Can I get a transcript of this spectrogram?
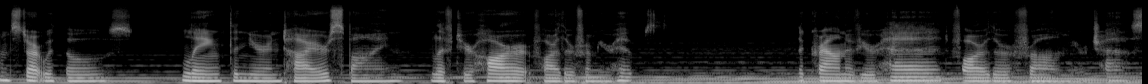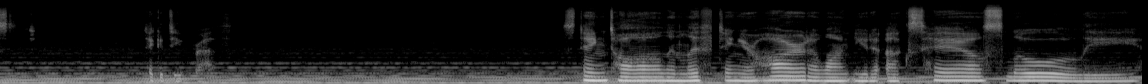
And start with those. Lengthen your entire spine. Lift your heart farther from your hips. The crown of your head farther from your chest. Take a deep breath. Staying tall and lifting your heart, I want you to exhale slowly.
